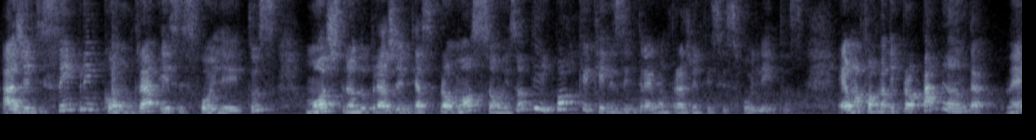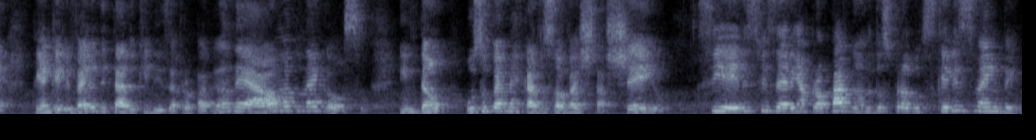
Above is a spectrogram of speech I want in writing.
a gente sempre encontra esses folhetos mostrando pra gente as promoções. Ô, Ti, por que, que eles entregam pra gente esses folhetos? É uma forma de propaganda, né? Tem aquele velho ditado que diz, a propaganda é a alma do negócio. Então, o supermercado só vai estar cheio se eles fizerem a propaganda dos produtos que eles vendem.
